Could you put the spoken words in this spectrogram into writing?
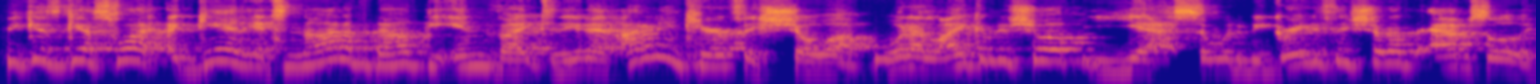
Because guess what? Again, it's not about the invite to the event. I don't even care if they show up. Would I like them to show up? Yes. It would be great if they showed up. Absolutely.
